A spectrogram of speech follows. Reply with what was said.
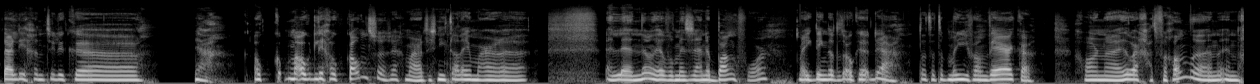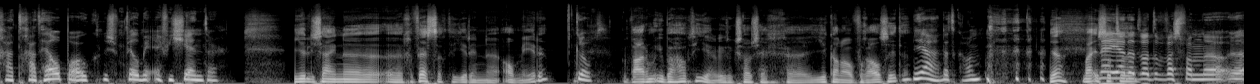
Daar liggen natuurlijk, ja, ook, maar ook, er liggen ook kansen, zeg maar. Het is niet alleen maar eh, ellende, heel veel mensen zijn er bang voor. Maar ik denk dat het ook, ja, dat het de manier van werken gewoon eh, heel erg gaat veranderen en, gaat, gaat helpen ook. Dus veel meer efficiënter. Jullie zijn eh, gevestigd hier in Almere. Klopt. Waarom überhaupt hier? Ik zou zeggen, eh, je kan overal zitten. Ja, dat kan. Ja, maar is nee, dat, ja, eh, dat wat- was van, eh,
